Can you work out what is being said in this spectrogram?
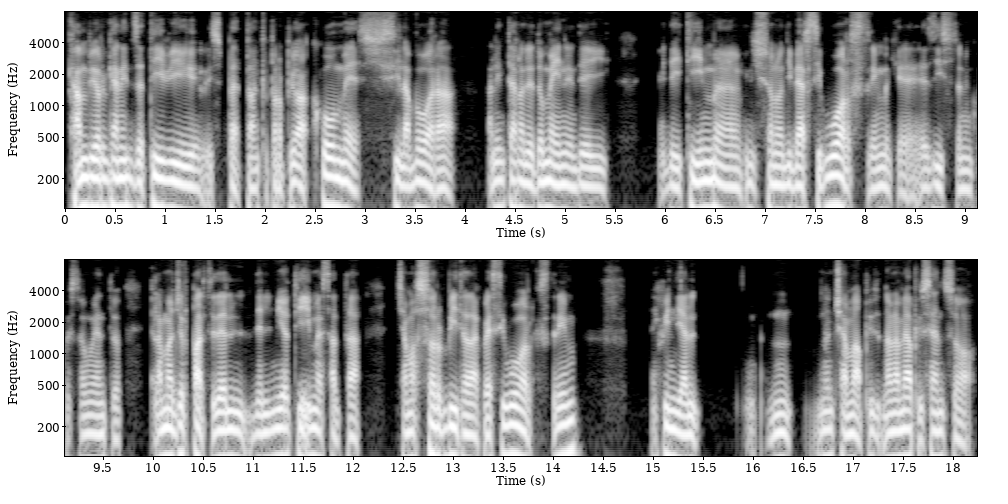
cambi organizzativi rispetto anche proprio a come si lavora all'interno dei domain dei, dei team, ci sono diversi workstream che esistono in questo momento e la maggior parte del, del mio team è stata diciamo assorbita da questi workstream e quindi al, non, più, non, aveva più senso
